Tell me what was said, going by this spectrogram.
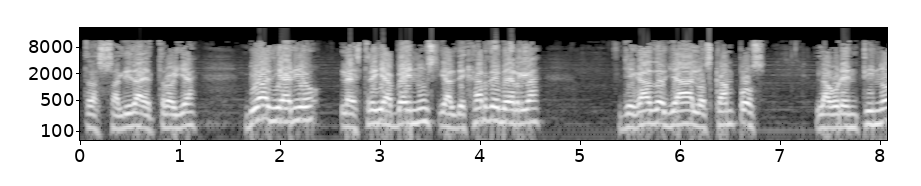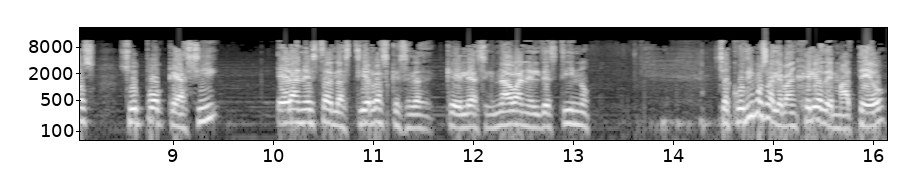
tras su salida de Troya, vio a diario la estrella Venus y al dejar de verla, llegado ya a los campos laurentinos, supo que así eran estas las tierras que, se que le asignaban el destino. Si acudimos al Evangelio de Mateo,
